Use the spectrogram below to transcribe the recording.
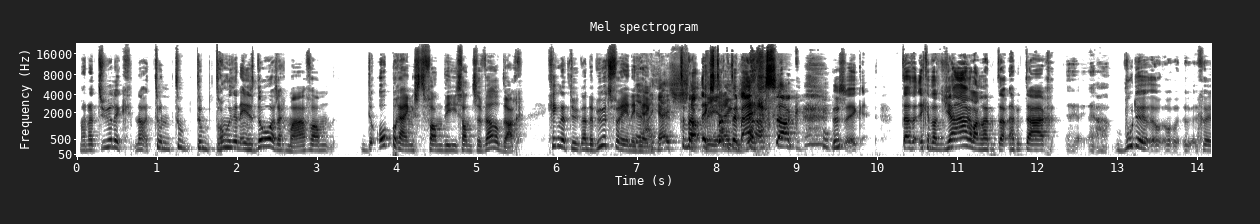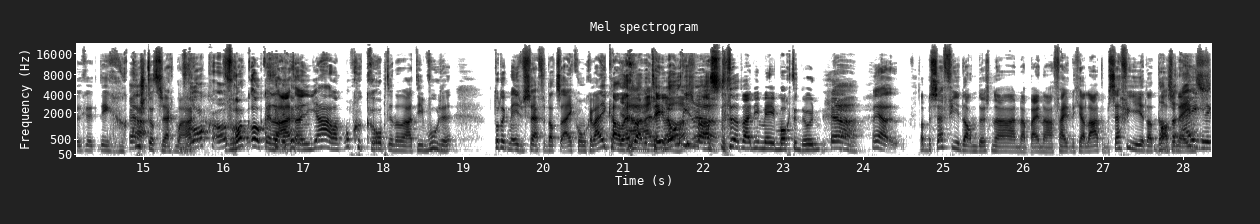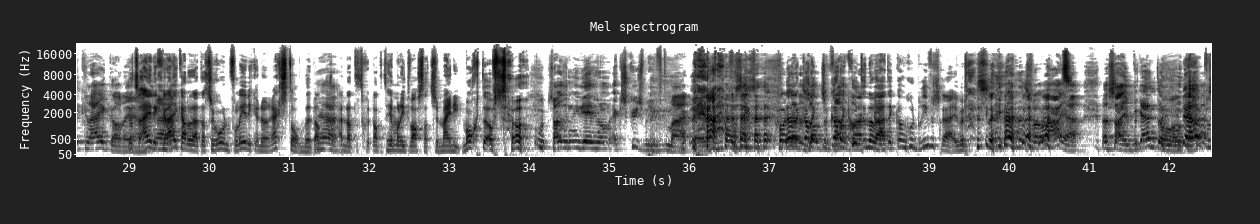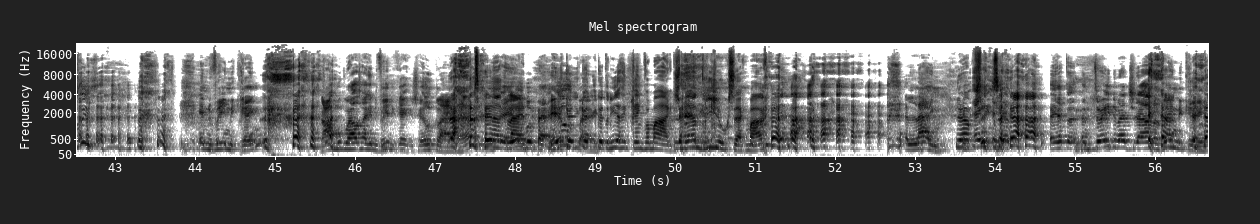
Maar natuurlijk, nou, toen, toen, toen drong het ineens door, zeg maar, van... De opbrengst van die Zandse Velddag ging natuurlijk naar de buurtvereniging. Ja, jij Terwijl ik stak in mijn eigen zak. Dus ik, dat, ik heb dat jarenlang heb ik, daar- heb ik daar eh, ja, woede eh, ge- ge- tegen gekoesterd, zeg maar. Wrok ook. Wrok ook inderdaad. En jarenlang opgekropt inderdaad, die woede. Tot ik me eens besefte dat ze eigenlijk gewoon gelijk hadden. En dat het heel logisch was dat wij die mee mochten doen. Ja. Maar ja, dat besef je dan dus na, na bijna 50 jaar later, besef je je dat, Dat pas ze ineens... eigenlijk gelijk hadden. Dat ze eigenlijk gelijk hadden, dat, dat ze gewoon volledig in hun recht stonden. Dat. En dat het, dat het helemaal niet was dat ze mij niet mochten of zo. Zou het een idee zijn om een excuusbrief te maken? Ja, precies. Gewoon dat kan, ik, dat kan ik goed inderdaad. Ik kan goed brieven schrijven. Dus, Ja, dat is wel waar, ja. Dat sta je bekend om ook. ja, precies. In de vriendenkring. nou, moet ik wel zeggen, de vriendenkring is heel klein, hè? Dat heel klein. heel kunt- je, kunt, je kunt er niet echt een kring van maken. Het is meer een driehoek, zeg maar. Een lijn. Ja, precies. Je hebt, je hebt een, een tweedimensionale vriendenkring.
